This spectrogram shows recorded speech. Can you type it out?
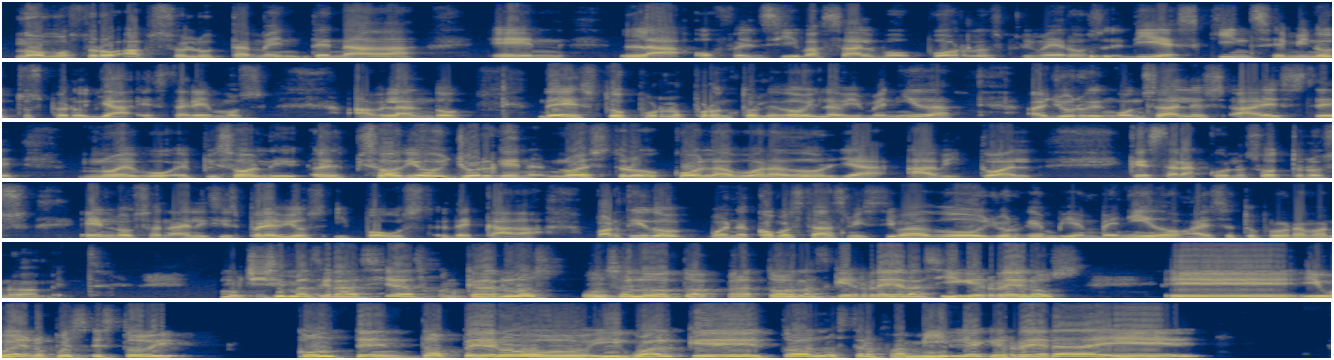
no mostró absolutamente nada en la ofensiva, salvo por los primeros 10-15 minutos, pero ya estaremos hablando de esto. Por lo pronto le doy la bienvenida a Jürgen González a este nuevo episodio. episodio. Jürgen, nuestro colaborador ya habitual, que estará con nosotros en los análisis previos y post de cada partido. Bueno, ¿cómo estás, mi estimado Jürgen? Bienvenido a este tu programa nuevamente. Muchísimas gracias, Juan Carlos. Un saludo para todas las guerreras y guerreros. Eh, y bueno, pues estoy contento, pero igual que toda nuestra familia guerrera, eh,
